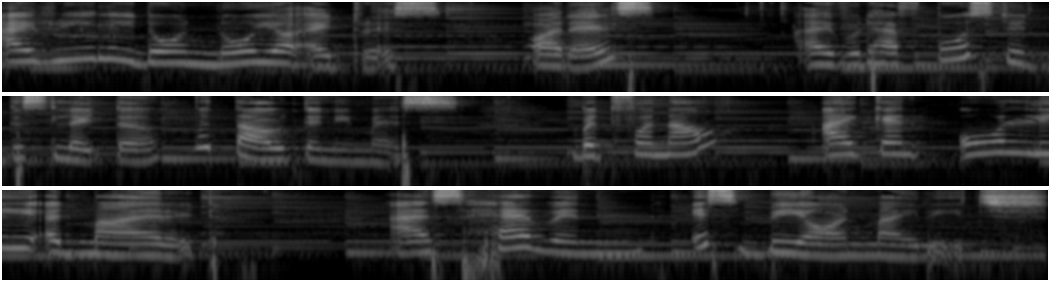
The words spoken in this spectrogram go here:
I really don't know your address, or else I would have posted this letter without any mess. But for now, I can only admire it, as heaven is beyond my reach.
